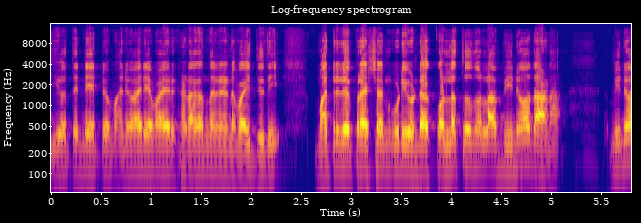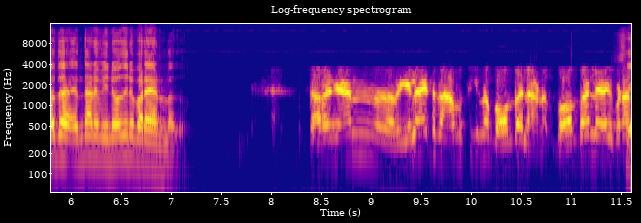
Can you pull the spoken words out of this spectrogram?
ജീവിതത്തിന്റെ ഏറ്റവും അനിവാര്യമായ ഒരു ഘടകം തന്നെയാണ് വൈദ്യുതി. മറ്റൊരു പ്രേക്ഷകൻ കൂടിയുണ്ട് കൊല്ലത്തു നിന്നുള്ള വിനോദാണ്. വിനോദ് എന്താണ് വിനോദിന് പറയാനുള്ളത്? സാറേ ഞാൻ റിയൽ ആയിട്ട് താമസിക്കുന്ന ബോംബെയിലാണ് ബോംബെയിൽ ഇവിടെ.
